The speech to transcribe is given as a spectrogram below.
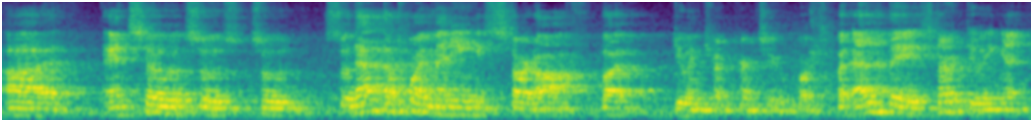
uh, and so, so, so, so that, that's why many start off but doing transparency reports. But as they start doing it,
